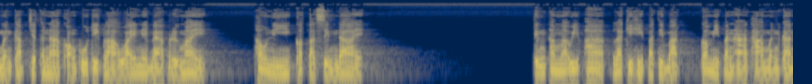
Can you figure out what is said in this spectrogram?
หมือนกับเจตนาของผู้ที่กล่าวไว้ในแบบหรือไม่ เท่านี้ก็ตัดสินได้ ถึงธรรมวิภาคและกิหิปฏิบัติก็มีปัญหาถามเหมือนกัน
